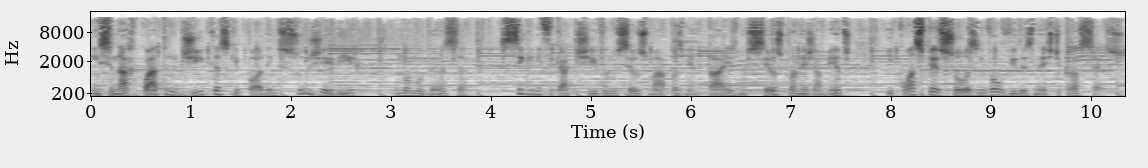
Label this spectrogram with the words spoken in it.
ensinar quatro dicas que podem sugerir uma mudança significativa nos seus mapas mentais, nos seus planejamentos e com as pessoas envolvidas neste processo.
